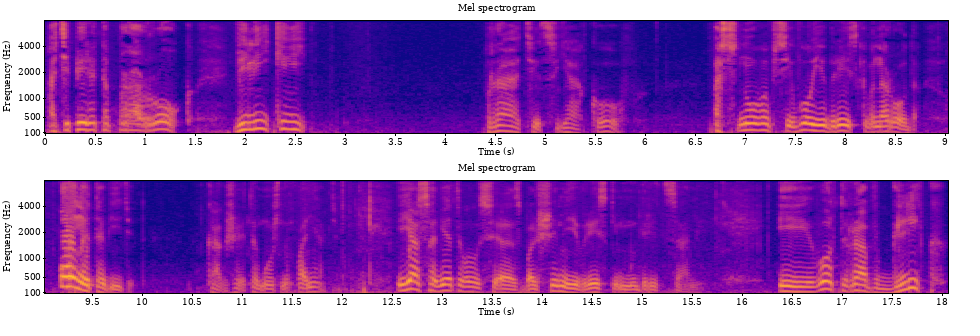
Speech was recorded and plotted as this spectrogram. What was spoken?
А теперь это пророк, великий братец Яков, основа всего еврейского народа. Он это видит. Как же это можно понять? И я советовался с большими еврейскими мудрецами. И вот Рав Глик,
